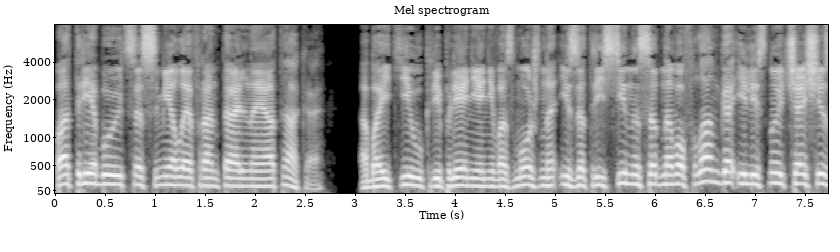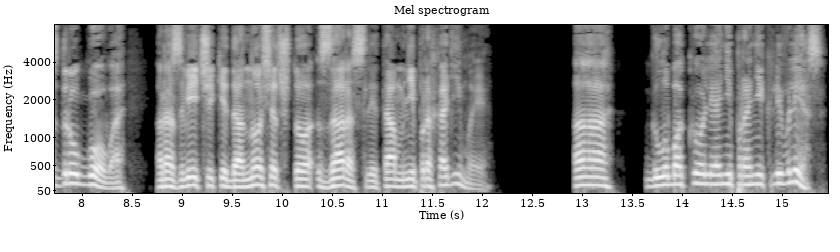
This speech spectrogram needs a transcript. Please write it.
Потребуется смелая фронтальная атака. Обойти укрепление невозможно из-за трясины с одного фланга и лесной чащи с другого. Разведчики доносят, что заросли там непроходимые. «А глубоко ли они проникли в лес?»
